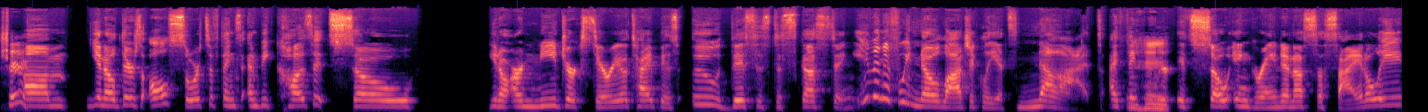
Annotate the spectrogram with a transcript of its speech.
Sure. Um, you know, there's all sorts of things. And because it's so you know, our knee jerk stereotype is, ooh, this is disgusting. Even if we know logically it's not, I think mm-hmm. it's so ingrained in us societally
